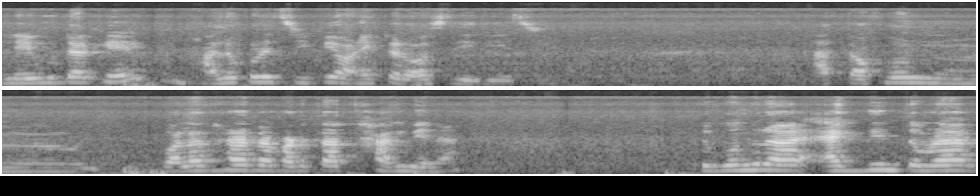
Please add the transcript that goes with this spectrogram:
লেবুটাকে ভালো করে চিপে অনেকটা রস দিয়ে দিয়েছি। আর তখন গলা ধরা ব্যাপারটা তার থাকবে না। তো বন্ধুরা, একদিন তোমরা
